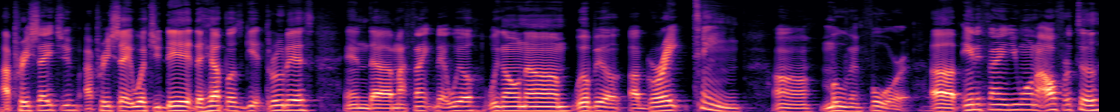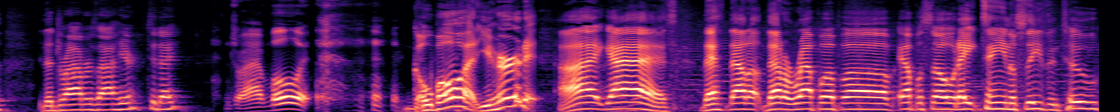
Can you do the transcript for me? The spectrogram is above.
I appreciate you. I appreciate what you did to help us get through this and um, I think that we'll we're gonna um, we'll be a, a great team uh, moving forward. Uh, anything you want to offer to the drivers out here today? Drive Boyd. Go Boyd! You heard it. All right, guys. That's that'll that'll wrap up uh, episode 18 of season two.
